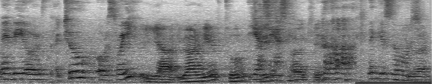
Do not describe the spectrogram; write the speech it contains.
Maybe or two or three Yeah, you are here too? Yes, Three? yes. Okay. Thank you so much You are-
